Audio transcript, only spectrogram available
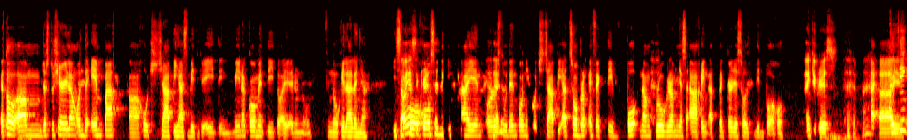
ito, um, just to share lang on the impact uh, Coach Chappie has been creating. May nag-comment dito, I, I don't know if no, kilala niya. Isa Oh, yeah, po si ako sa naging client or Yeah. student po ni Coach Chappie at sobrang effective po ng program niya sa akin at nagka-result din po ako. Thank you, Chris. I, Uh, I yun- think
